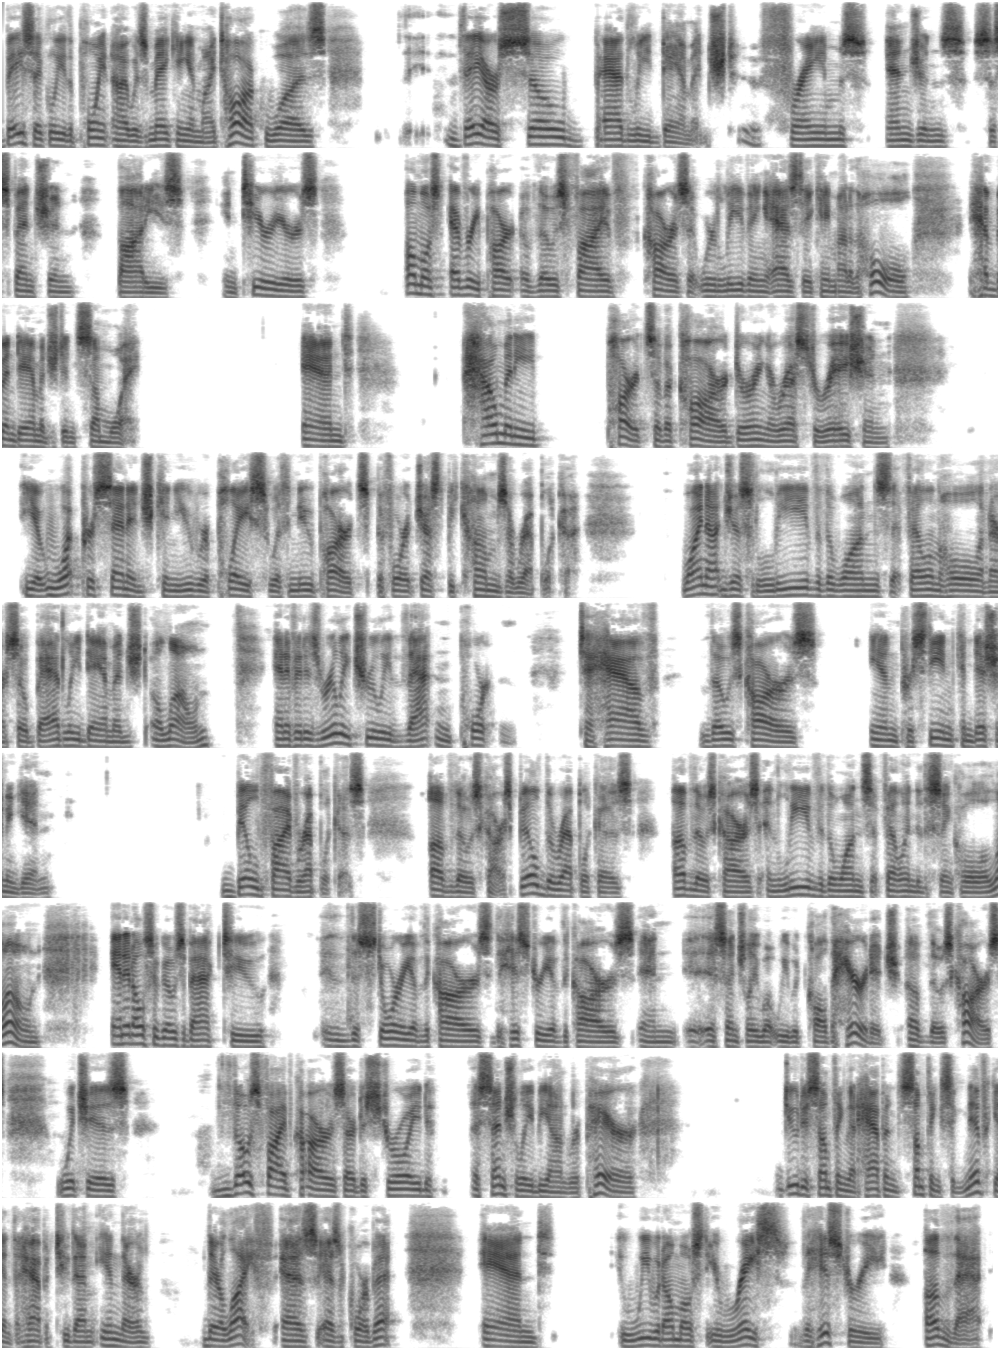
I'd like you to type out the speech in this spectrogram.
basically the point I was making in my talk was they are so badly damaged frames, engines, suspension, bodies, interiors, almost every part of those five cars that we're leaving as they came out of the hole have been damaged in some way. And how many parts of a car during a restoration you know, what percentage can you replace with new parts before it just becomes a replica? Why not just leave the ones that fell in the hole and are so badly damaged alone and if it is really truly that important to have those cars in pristine condition again, build five replicas of those cars, build the replicas of those cars and leave the ones that fell into the sinkhole alone. And it also goes back to the story of the cars, the history of the cars, and essentially what we would call the heritage of those cars, which is those five cars are destroyed essentially beyond repair due to something that happened, something significant that happened to them in their their life as as a Corvette, and we would almost erase the history of that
